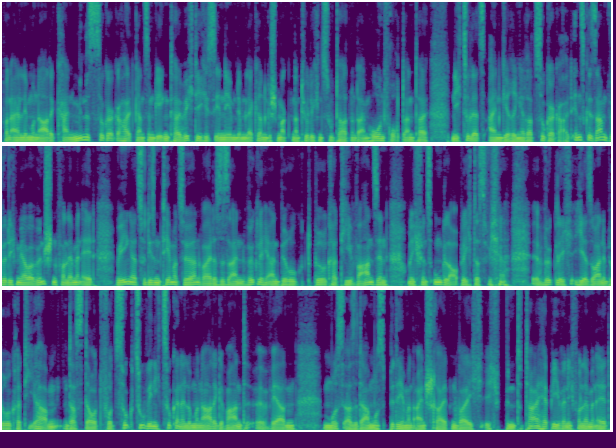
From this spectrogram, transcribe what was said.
von einer Limonade keinen Mindestzuckergehalt Ganz im Gegenteil, wichtig ist ihnen neben dem leckeren Geschmack, natürlichen Zutaten und einem hohen Fruchtanteil nicht zuletzt ein geringerer Zuckergehalt. Insgesamt würde ich mir aber wünschen, von Lemonade weniger zu diesem Thema zu hören, weil das ist ein wirklich ein Bü Bürokratie-Wahnsinn und ich finde es unglaublich, dass wir wirklich hier so eine Bürokratie haben, dass dort vor zu, zu wenig Zucker in der Limonade gewarnt äh, werden muss. Also da muss bitte jemand einschreiten, weil ich, ich bin total happy, wenn ich von Lemonade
